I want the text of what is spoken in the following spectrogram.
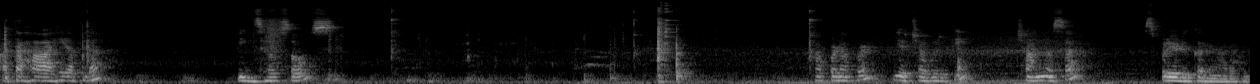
आता हा आहे आपला पिझ्झा सॉस हा पण आपण याच्यावरती छान असा स्प्रेड करणार आहोत.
